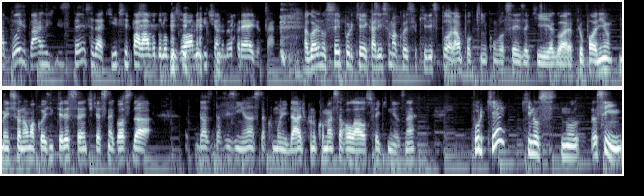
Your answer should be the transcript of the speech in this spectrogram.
a, dois bairros de distância daqui, se falava do lobisomem que tinha no meu prédio, cara. Agora, eu não sei porquê, cara, isso é uma coisa que eu queria explorar um pouquinho com vocês aqui agora, porque o Paulinho mencionou uma coisa interessante, que é esse negócio da, da, da vizinhança, da comunidade, quando começa a rolar os fake news, né? Por que que nos, no, assim,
